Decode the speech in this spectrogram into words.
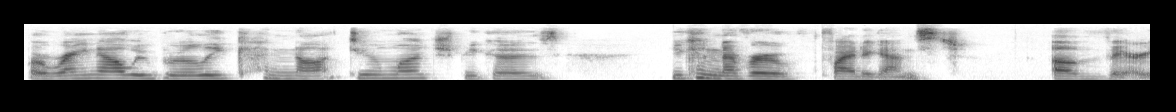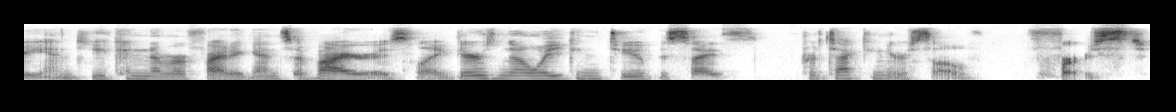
But right now, we really cannot do much because you can never fight against a variant. You can never fight against a virus. Like, there's no way you can do besides protecting yourself first.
